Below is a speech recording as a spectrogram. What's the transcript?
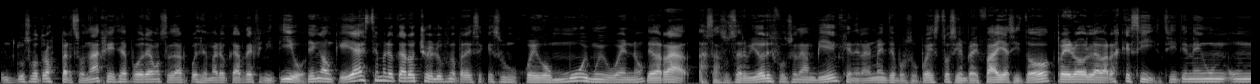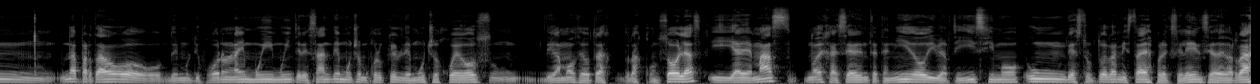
incluso otros personajes, ya podríamos hablar pues de Mario Kart definitivo. Bien, aunque ya este Mario Kart 8 Deluxe me parece que es un juego muy muy bueno. De verdad, hasta sus servidores funcionan bien, generalmente por supuesto, siempre hay fallas y todo. Pero la verdad es que sí, sí tienen un, un, apartado de multijugador online muy muy interesante, mucho mejor que el de muchos juegos, digamos, de otras, otras consolas. Y además no deja de ser entretenido, divertidísimo, un destructor de amistades por excelencia, de verdad.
